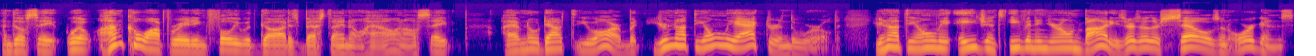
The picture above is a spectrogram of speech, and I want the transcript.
And they'll say, "Well, I'm cooperating fully with God as best I know how." And I'll say, I have no doubt that you are, but you're not the only actor in the world. You're not the only agent, even in your own bodies. There's other cells and organs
